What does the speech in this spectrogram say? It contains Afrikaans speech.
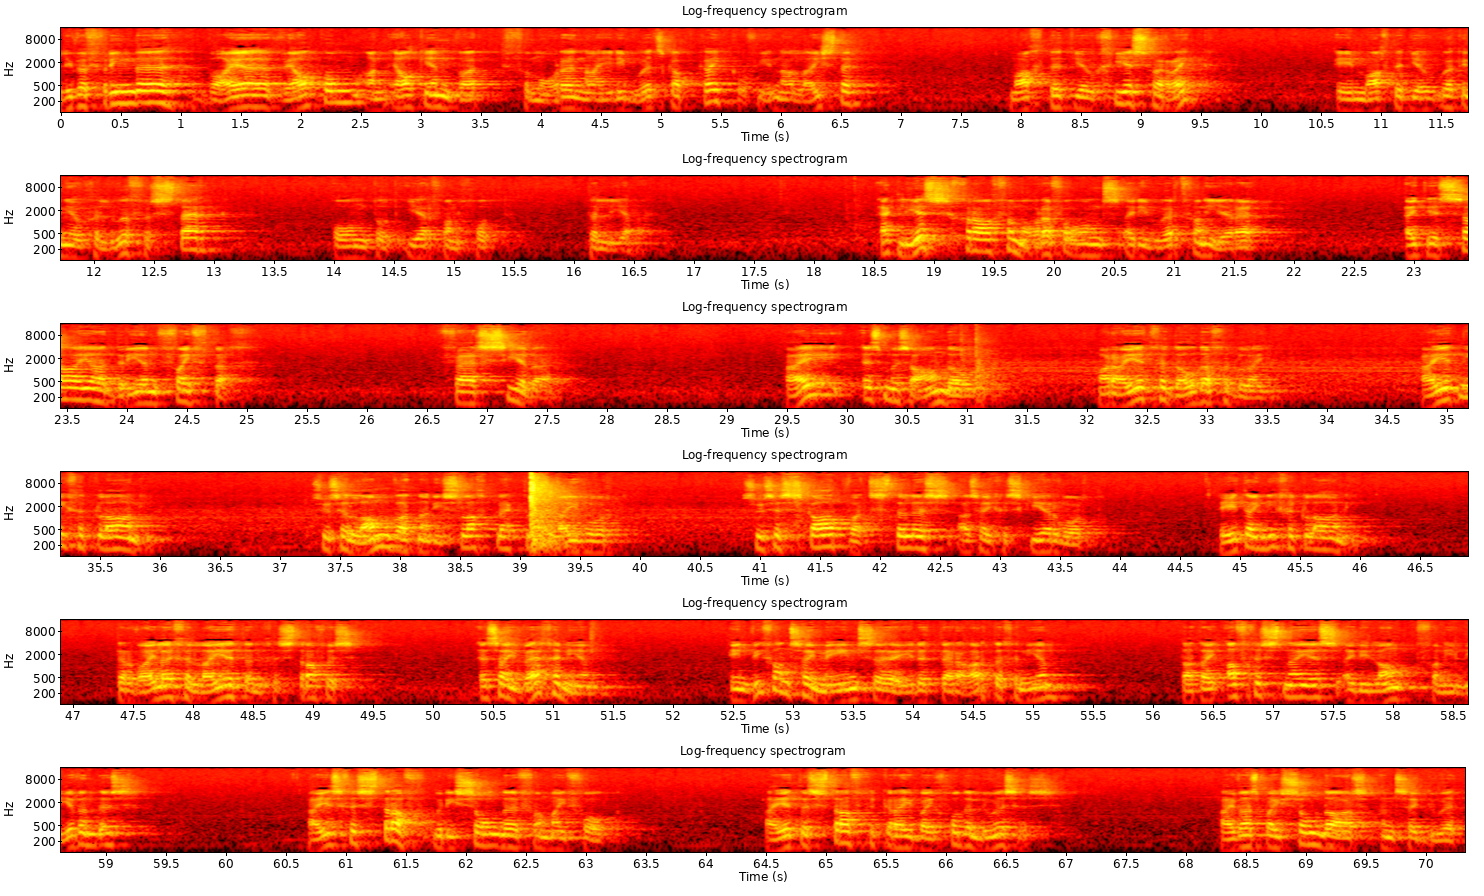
Liewe vriende, baie welkom aan elkeen wat vanmôre na hierdie boodskap kyk of hierna luister. Mag dit jou gees verryk en mag dit jou ook in jou geloof versterk om tot eer van God te lewe. Ek lees graag vanmôre vir ons uit die woord van die Here uit Jesaja 53 vers 7 Hy is mishandel, maar hy het geduldig gebly. Hy het nie gekla nie. Soos 'n lam wat na die slagplek toe gelei word, soos 'n skaap wat stil is as hy geskeer word, het hy nie gekla nie. Terwyl hy gelei het en gestraf is, is hy weggeneem. En wie van sy mense het dit ter harte geneem dat hy afgesny is uit die land van die lewendes? Hy is gestraf oor die sonde van my volk. Hy het 'n straf gekry by goddeloses. Hy was by sondaars in sy dood.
